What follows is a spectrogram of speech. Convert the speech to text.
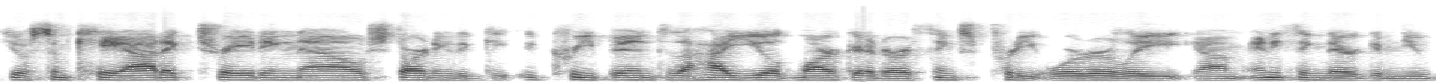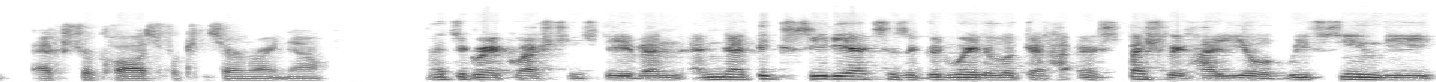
you know some chaotic trading now starting to creep into the high yield market, or things pretty orderly? Um, anything there giving you extra cause for concern right now? That's a great question, Steve. And, and I think CDX is a good way to look at, especially high yield. We've seen the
